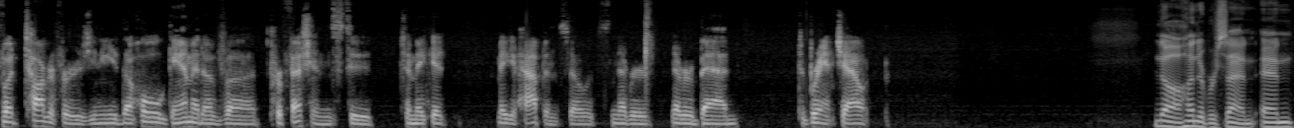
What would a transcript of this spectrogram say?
photographers, you need the whole gamut of uh, professions to to make it make it happen. So it's never never bad to branch out. No, hundred percent. And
